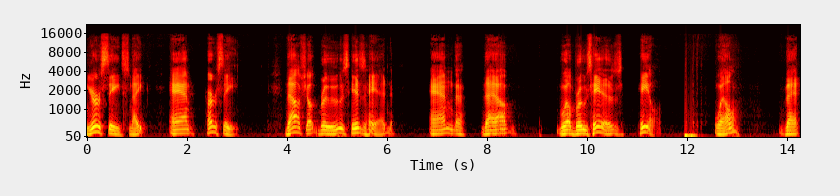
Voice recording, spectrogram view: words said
your seed, snake, and her seed. Thou shalt bruise his head, and uh, thou will bruise his heel. Well, that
